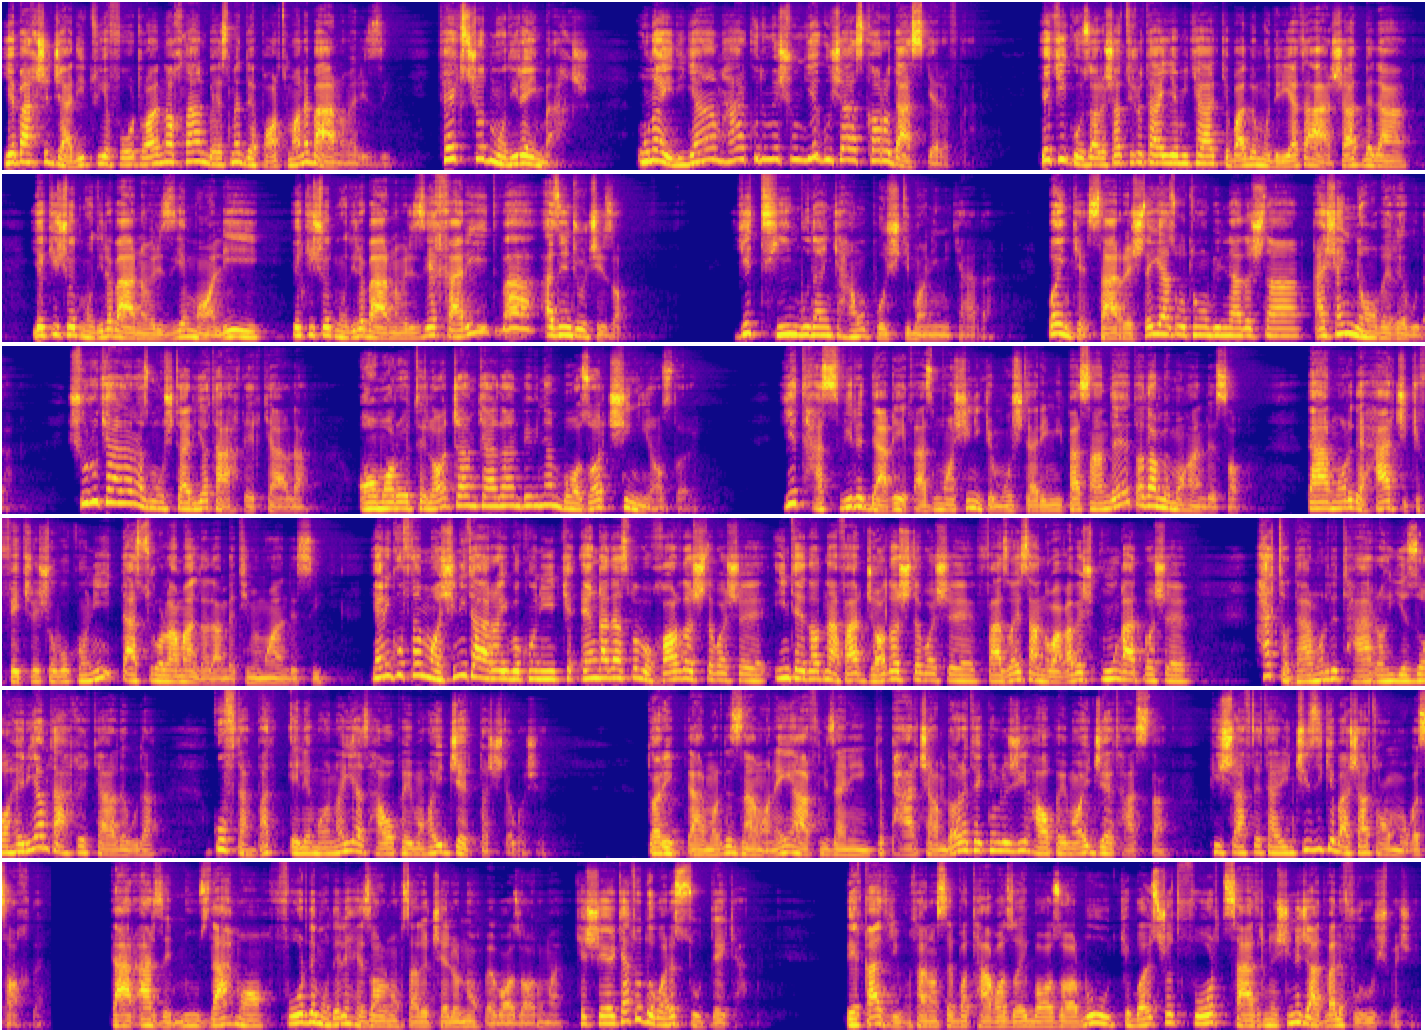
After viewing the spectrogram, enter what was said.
یه بخش جدید توی فورد را انداختن به اسم دپارتمان برنامه ریزی. تکس شد مدیر این بخش. اونای دیگه هم هر کدومشون یه گوشه از کار رو دست گرفتن. یکی گزارشاتی رو تهیه می‌کرد که باید به مدیریت ارشد بدن. یکی شد مدیر برنامه ریزی مالی. یکی شد مدیر برنامه ریزی خرید و از اینجور چیزا. یه تیم بودن که همو پشتیبانی می‌کردن. با اینکه سررشته ای از اتومبیل نداشتن قشنگ نابغه بودن. شروع کردن از مشتریا تحقیق کردن. آمار و اطلاعات جمع کردن ببینن بازار چی نیاز داره. یه تصویر دقیق از ماشینی که مشتری میپسنده دادم به مهندسا. در مورد هرچی که فکرشو بکنید دستورالعمل دادم به تیم مهندسی. یعنی گفتم ماشینی طراحی بکنید که انقدر اسب بخار داشته باشه این تعداد نفر جا داشته باشه فضای صندوق عقبش اونقدر باشه. حتی در مورد طراحی ظاهری هم تحقیق کرده بودم. گفتم باید المانایی از هواپیماهای جت داشته باشه. داریم در مورد زمانه ای حرف می‌زنیم که پرچمدار تکنولوژی هواپیماهای جت هستن. پیشرفته ترین چیزی که بشر تا اون موقع ساخته. در عرض 19 ماه فورد مدل 1949 به بازار اومد که شرکت رو دوباره سودده کرد. به قدری متناسب با تقاضای بازار بود که باعث شد فورد صدرنشین جدول فروش بشه.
